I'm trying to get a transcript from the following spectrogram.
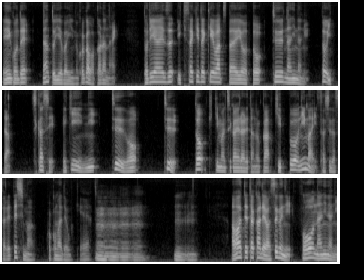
英語で何と言えばいいのかがわからない。とりあえず行き先だけは伝えようと to 何々と言った。しかし駅員に to を to と聞き間違えられたのか、切符を2枚差し出されてしまう。ここまで OK? うんうんうんうんうん。慌てた彼はすぐに for 何々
